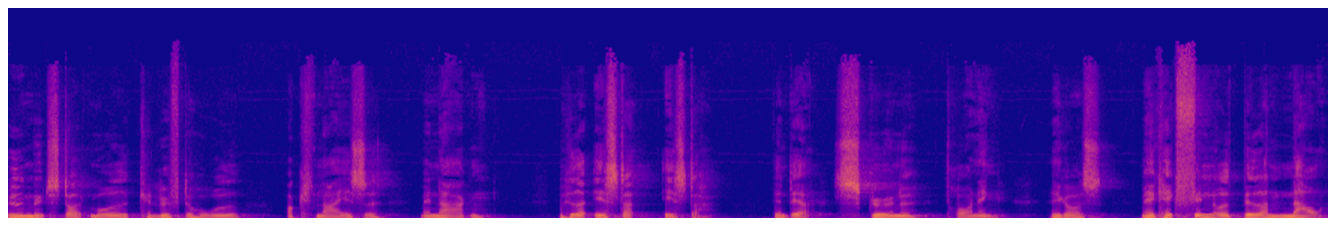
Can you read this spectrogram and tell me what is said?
ydmygt stolt måde kan løfte hovedet og knejse med nakken. Nu hedder Esther Esther, den der skønne dronning. Ikke også? Men jeg kan ikke finde noget bedre navn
